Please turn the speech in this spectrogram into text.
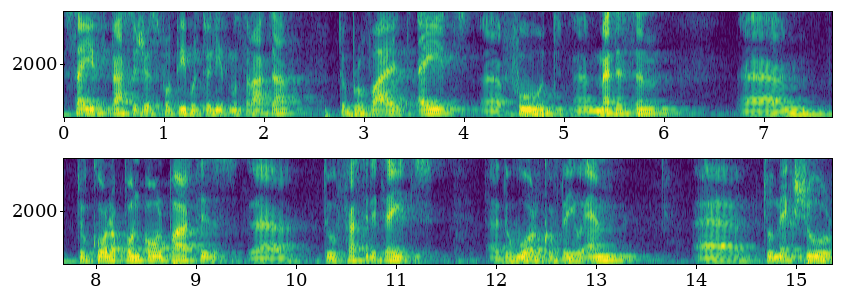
safe passages for people to leave Misrata, to provide aid, uh, food, uh, medicine, um, to call upon all parties uh, to facilitate uh, the work of the UN, uh, to make sure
